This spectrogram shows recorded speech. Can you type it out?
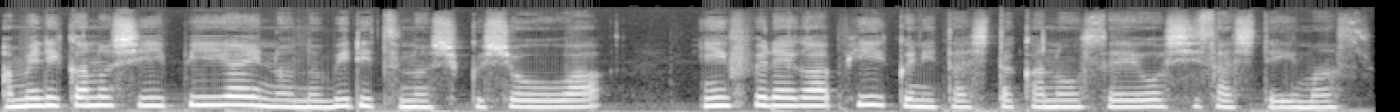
アメリカの CPI の伸び率の縮小は、インフレがピークに達した可能性を示唆しています。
